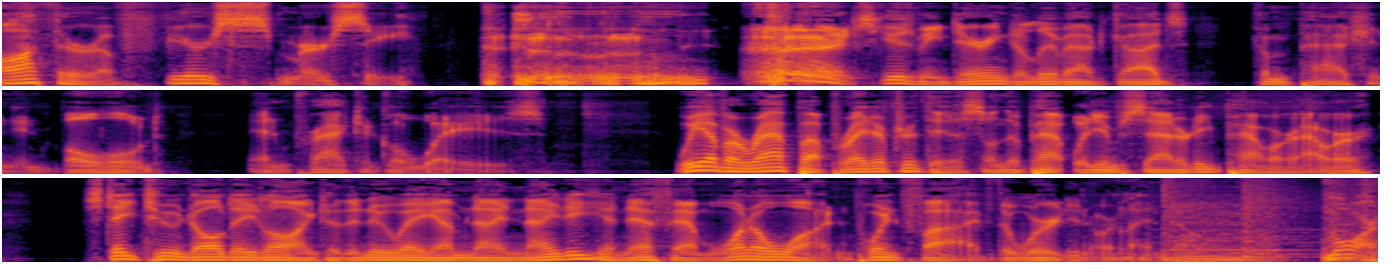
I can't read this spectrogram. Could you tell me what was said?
author of Fierce Mercy. Excuse me, daring to live out God's compassion in bold and practical ways. We have a wrap up right after this on the Pat Williams Saturday Power Hour. Stay tuned all day long to the new AM 990 and FM 101.5, the word in Orlando. More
